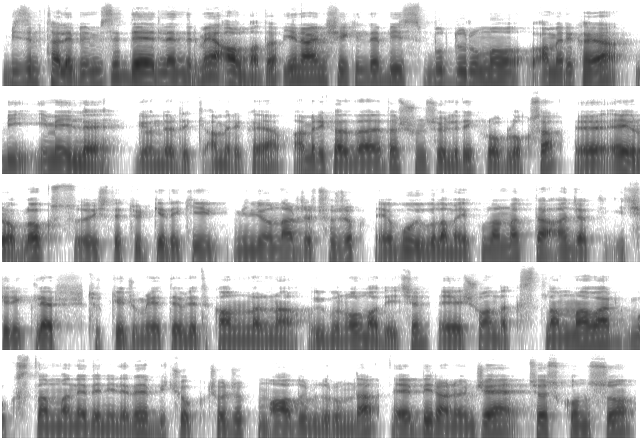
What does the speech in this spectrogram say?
bizim talebimizi değerlendirmeye almadı. Yine aynı şekilde biz bu durumu Amerika'ya bir e-maille gönderdik Amerika'ya. Amerika'da da şunu söyledik Roblox'a. E, Ey Roblox e, işte Türkiye'deki milyonlarca çocuk e, bu uygulamayı kullanmakta ancak içerikler Türkiye Cumhuriyeti Devleti kanunlarına uygun olmadığı için şu anda kısıtlanma var. Bu kısıtlanma nedeniyle de birçok çocuk mağdur durumda. Bir an önce söz konusu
